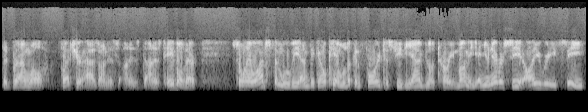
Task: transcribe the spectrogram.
that Bramwell Fletcher has on his on his on his table there. So when I watched the movie, I'm thinking, okay, I'm looking forward to see the ambulatory mummy, and you never see it. All you really see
